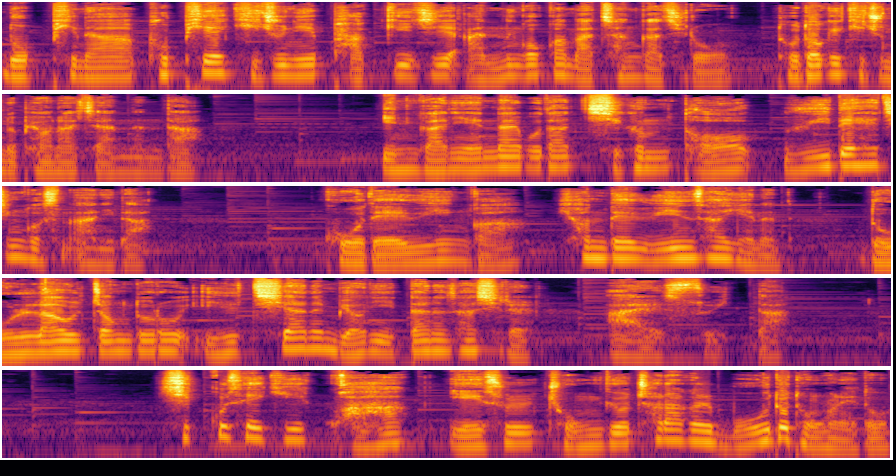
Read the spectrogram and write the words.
높이나 부피의 기준이 바뀌지 않는 것과 마찬가지로 도덕의 기준도 변하지 않는다. 인간이 옛날보다 지금 더 위대해진 것은 아니다. 고대 위인과 현대 위인 사이에는 놀라울 정도로 일치하는 면이 있다는 사실을 알 수 있다. 19세기 과학, 예술, 종교, 철학을 모두 동원해도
